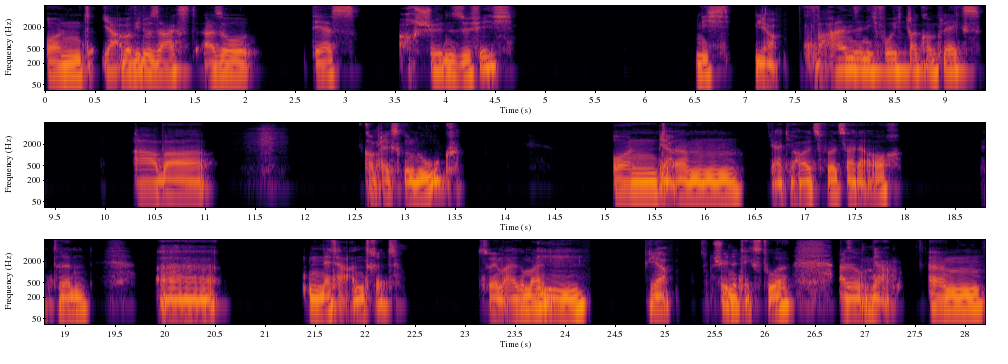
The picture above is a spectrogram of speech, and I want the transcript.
Und ja, aber wie du sagst, also der ist auch schön süffig. Nicht ja. wahnsinnig furchtbar komplex, aber komplex genug. Und ja, ähm, ja die Holzwürze hat er auch mit drin. Äh, netter Antritt, so im Allgemeinen. Mhm. Ja. Schöne Textur. Also ja, ähm,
